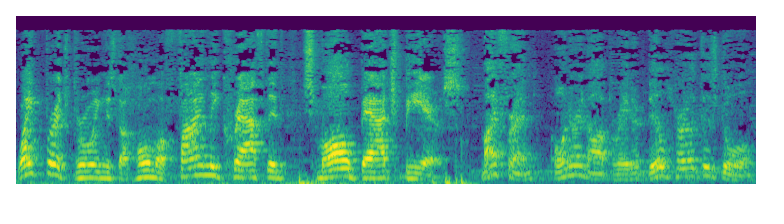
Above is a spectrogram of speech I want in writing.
White Birch Brewing is the home of finely crafted small batch beers. My friend, owner and operator Bill Herlicka's goal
